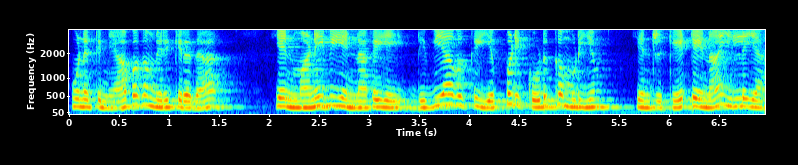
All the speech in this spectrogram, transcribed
உனக்கு ஞாபகம் இருக்கிறதா? என் மனைவி என் நகையை திவ்யாவுக்கு எப்படி கொடுக்க முடியும் என்று கேட்டேனா இல்லையா?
